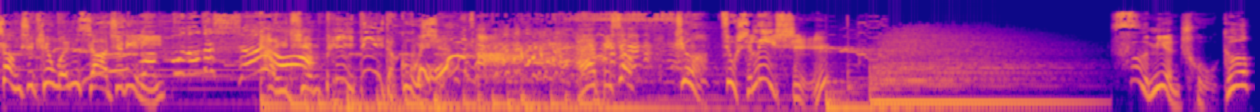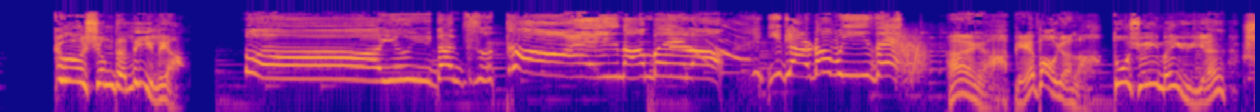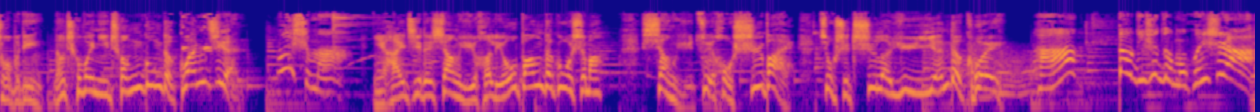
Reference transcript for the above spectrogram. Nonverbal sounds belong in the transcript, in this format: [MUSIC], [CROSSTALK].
上知天文，下知地理，不能的神开天辟地的故事。我 [LAUGHS] 操哎，别笑，这就是历史。四面楚歌，歌声的力量。啊，英语单词太难背了，一点都不 easy。哎呀，别抱怨了，多学一门语言，说不定能成为你成功的关键。为什么？你还记得项羽和刘邦的故事吗？项羽最后失败，就是吃了语言的亏。啊，到底是怎么回事啊？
